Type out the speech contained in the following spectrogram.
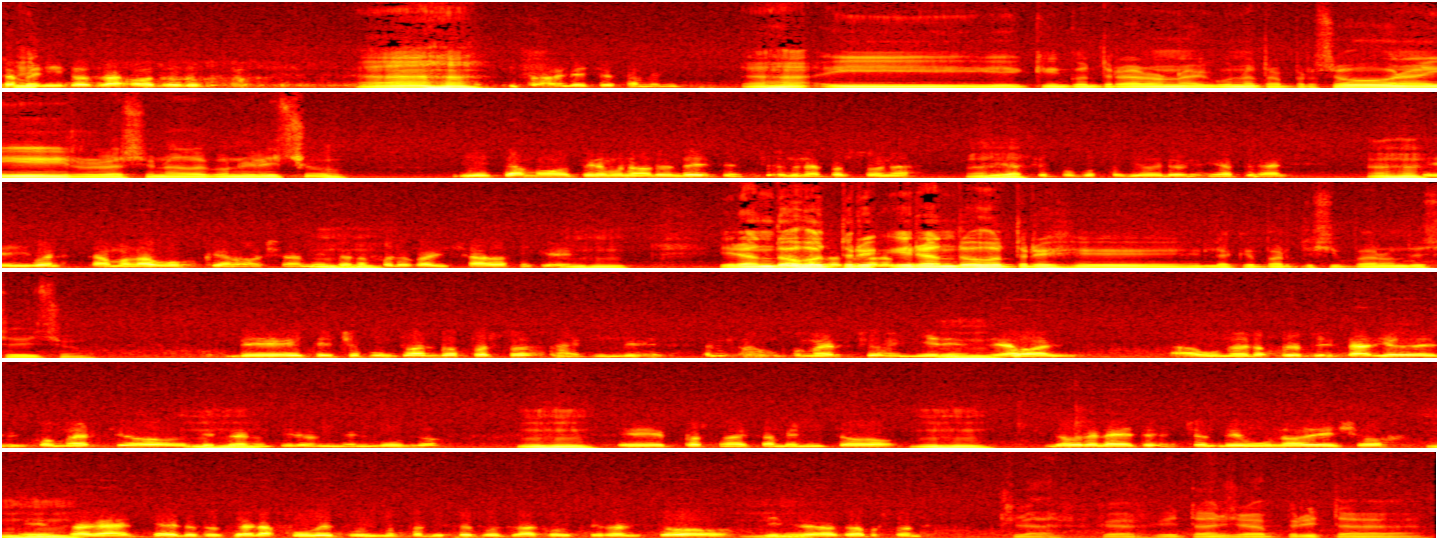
San Benito, otra- otro grupo, Ajá, estaba el hecho de San Benito. ajá. ¿Y que encontraron alguna otra persona ahí relacionada con el hecho? Y estamos, tenemos una orden de detención de una persona que Ajá. hace poco salió de la unidad penal. Ajá. Eh, y bueno, estamos en la búsqueda, el allanamiento no fue localizado, así que ujú. ¿Eran dos o tres, eran dos o tres eh, las que participaron de ese hecho? de este hecho puntual, dos personas atienden a un comercio y entregaba al- a uno de los propietarios del comercio, le Ujú. traen un tiro en el muslo. Ujú, Eh, personal de San Benito logra la detención de uno de ellos en fragancia, el otro se da la fuga y pudimos establecer por el trabajo que se realizó quién era la otra persona. Claro, claro, que están ya prestas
